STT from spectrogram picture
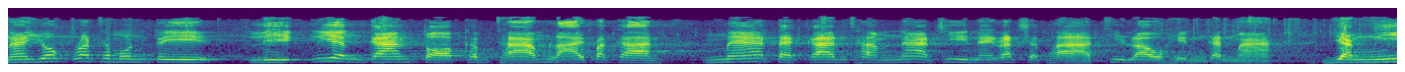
นายกรัฐมนตรีหลีกเลี่ยงการตอบคำถามหลายประการ แม้แต่การทำหน้าที่ในรัฐสภาที่เราเห็นกันมา อย่างนี้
